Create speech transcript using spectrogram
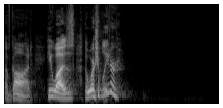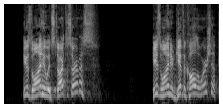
of God. He was the worship leader. He was the one who would start the service. He's the one who'd give the call to worship.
